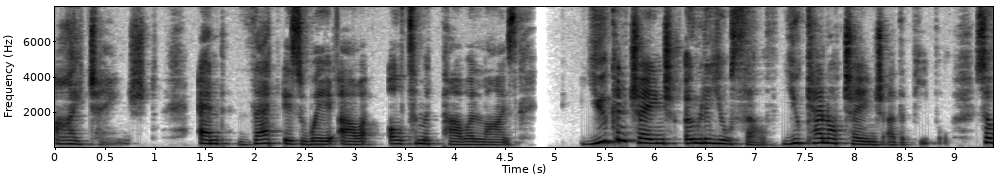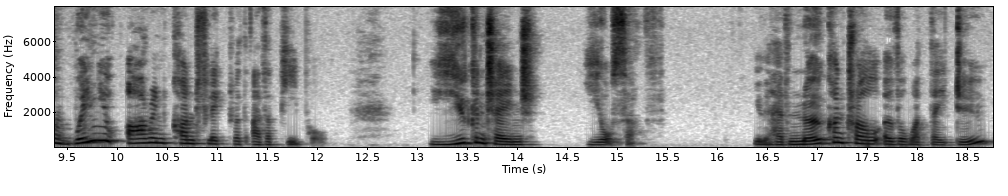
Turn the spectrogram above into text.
I changed. And that is where our ultimate power lies. You can change only yourself. You cannot change other people. So when you are in conflict with other people, you can change yourself. You have no control over what they do.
